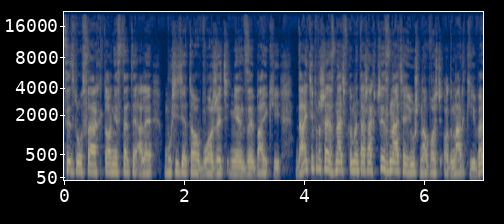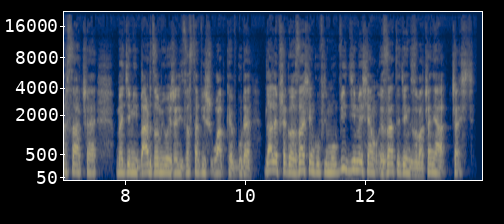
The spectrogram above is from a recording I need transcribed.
cytrusach, to niestety, ale musicie to włożyć między bajki. Dajcie proszę znać w komentarzach, czy znacie już nowość od marki Versace. Będzie mi bardzo miło, jeżeli zostawisz łapkę w górę dla lepszego zasięgu filmu. Widzimy się za tydzień. Do zobaczenia. Cześć!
